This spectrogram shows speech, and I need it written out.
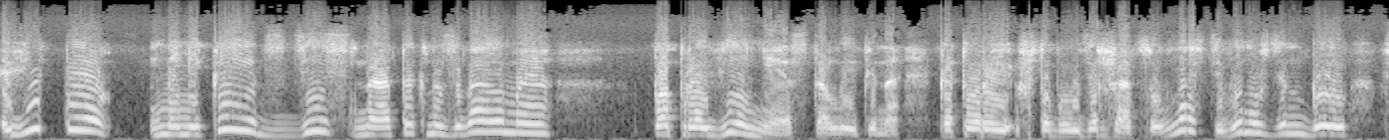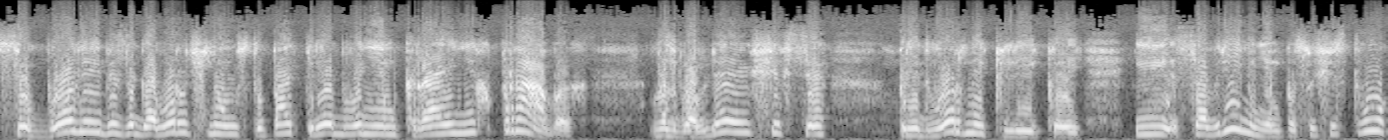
Витте намекает здесь на так называемое поправение Столыпина, который, чтобы удержаться у власти, вынужден был все более безоговорочно уступать требованиям крайних правых, возглавляющихся придворной кликой, и со временем, по существу,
